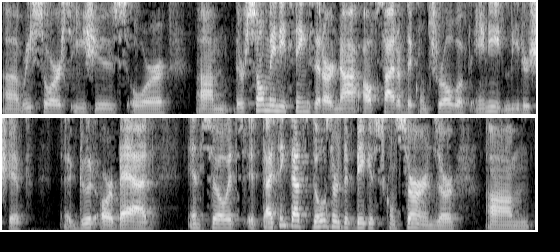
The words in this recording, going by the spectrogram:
uh, resource issues or um, there's so many things that are not outside of the control of any leadership, uh, good or bad, and so it's it, I think that's those are the biggest concerns or um,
